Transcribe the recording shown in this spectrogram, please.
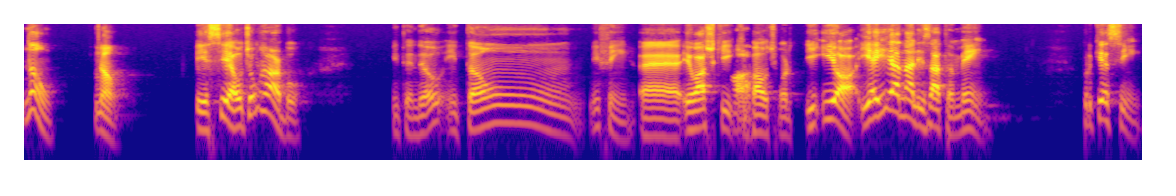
Não. Não. Esse é o John Harbaugh. Entendeu? Então, enfim, é, eu acho que, que Baltimore. E, e, ó, e aí analisar também, porque assim,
